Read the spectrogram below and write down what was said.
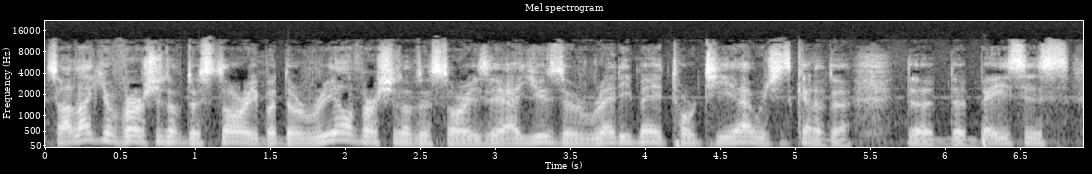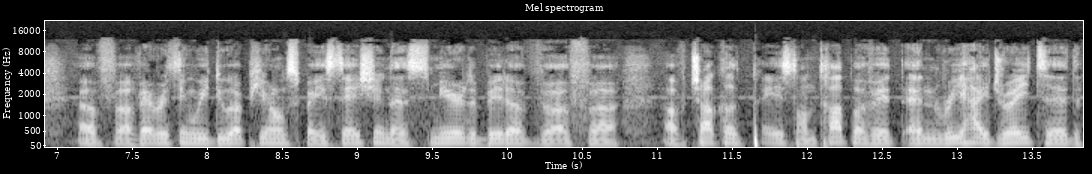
so I like your version of the story, but the real version of the story is I use a ready-made tortilla, which is kind of the the, the basis of, of everything we do up here on space station. I smeared a bit of of, uh, of chocolate paste on top of it and rehydrated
